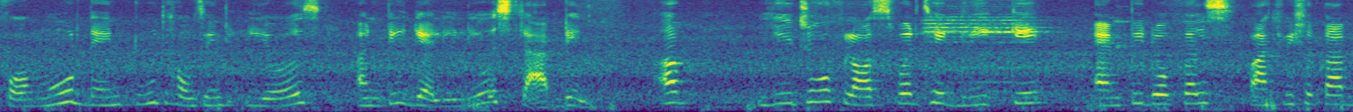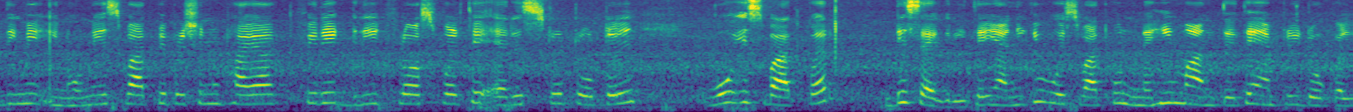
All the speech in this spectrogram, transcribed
for more than 2000 years until Galileo stepped in. अब ये जो फिलासफ़र थे ग्रीक के एम्पीडोकल्स पाँचवीं शताब्दी में इन्होंने इस बात पे प्रश्न उठाया फिर एक ग्रीक फिलासफ़र थे एरिस्टोटोटल वो इस बात पर डिसएग्री थे, यानी कि वो इस बात को नहीं मानते थे एम्प्रीडोकल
